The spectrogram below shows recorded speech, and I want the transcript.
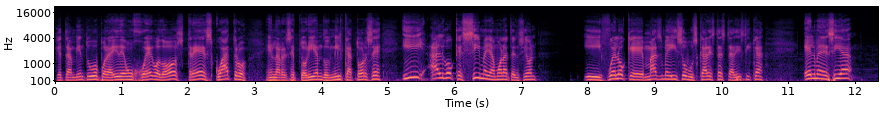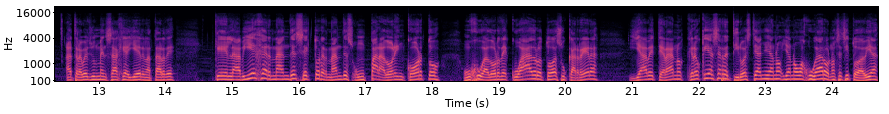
que también tuvo por ahí de un juego, dos, tres, cuatro en la receptoría en 2014. Y algo que sí me llamó la atención y fue lo que más me hizo buscar esta estadística. Él me decía a través de un mensaje ayer en la tarde que la vieja Hernández, Héctor Hernández, un parador en corto, un jugador de cuadro toda su carrera, ya veterano, creo que ya se retiró este año, ya no, ya no va a jugar o no sé si todavía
